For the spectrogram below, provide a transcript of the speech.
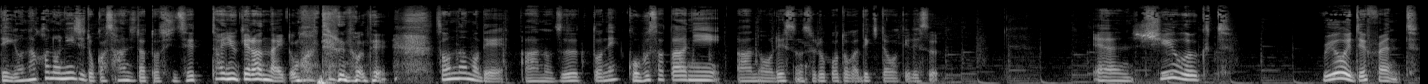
で夜中の2時とか3時だと私絶対に受けられないと思ってるので そんなのであのずっとねご無沙汰にあのレッスンすることができたわけです。And she looked really different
